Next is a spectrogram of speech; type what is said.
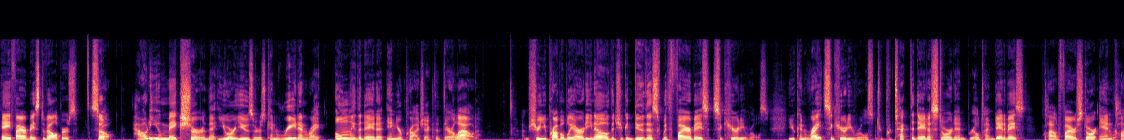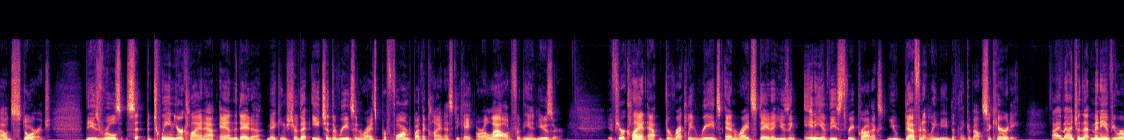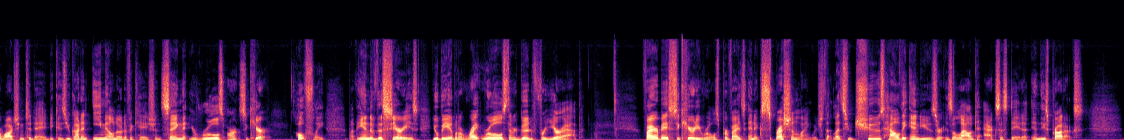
Hey Firebase developers. So, how do you make sure that your users can read and write only the data in your project that they're allowed? I'm sure you probably already know that you can do this with Firebase security rules. You can write security rules to protect the data stored in real-time database, Cloud Firestore, and cloud storage. These rules sit between your client app and the data, making sure that each of the reads and writes performed by the client SDK are allowed for the end user. If your client app directly reads and writes data using any of these three products, you definitely need to think about security. I imagine that many of you are watching today because you got an email notification saying that your rules aren't secure. Hopefully, by the end of this series, you'll be able to write rules that are good for your app. Firebase Security Rules provides an expression language that lets you choose how the end user is allowed to access data in these products.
